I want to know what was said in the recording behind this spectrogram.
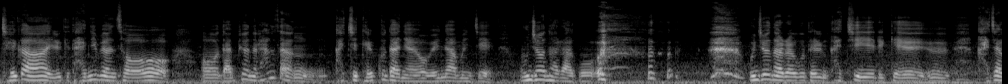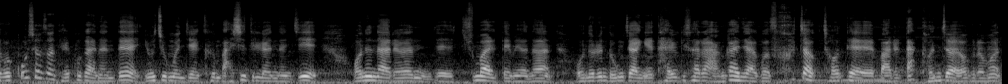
제가 이렇게 다니면서 어, 남편을 항상 같이 데리고 다녀요. 왜냐하면 이제 운전하라고. 운전하라고 될- 같이 이렇게 응, 가자고 꼬셔서 데리고 가는데 요즘은 이제 그 맛이 들렸는지 어느 날은 이제 주말 때면은 오늘은 농장에 다육이 사러 안 가냐고 슬쩍 저한테 말을 딱 던져요. 그러면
